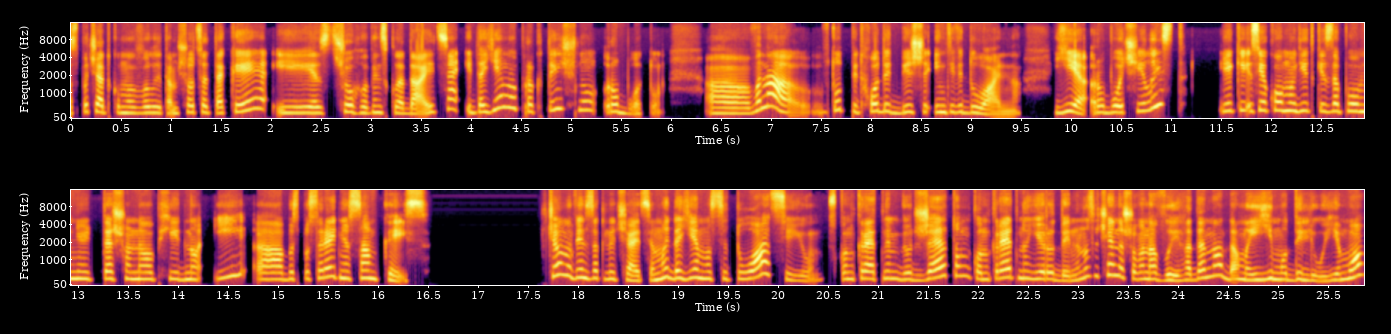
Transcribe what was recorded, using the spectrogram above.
Спочатку ми ввели там, що це таке і з чого він складається, і даємо практичну роботу. Вона тут підходить більше індивідуально. Є робочий лист, з якому дітки заповнюють те, що необхідно, і безпосередньо сам кейс. В чому він заключається? Ми даємо ситуацію з конкретним бюджетом конкретної родини. Ну, звичайно, що вона вигадана, да, ми її моделюємо.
